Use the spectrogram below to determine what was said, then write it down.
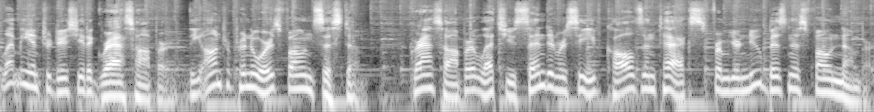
let me introduce you to Grasshopper, the entrepreneur's phone system. Grasshopper lets you send and receive calls and texts from your new business phone number.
